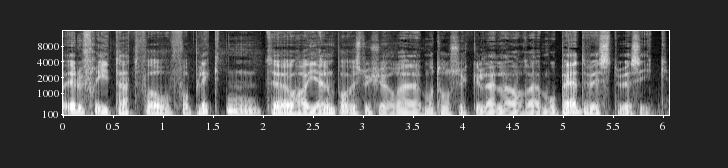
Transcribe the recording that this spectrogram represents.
er du fritatt for, for plikten til å ha hjelm på hvis du kjører motorsykkel eller moped hvis du er sikh.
